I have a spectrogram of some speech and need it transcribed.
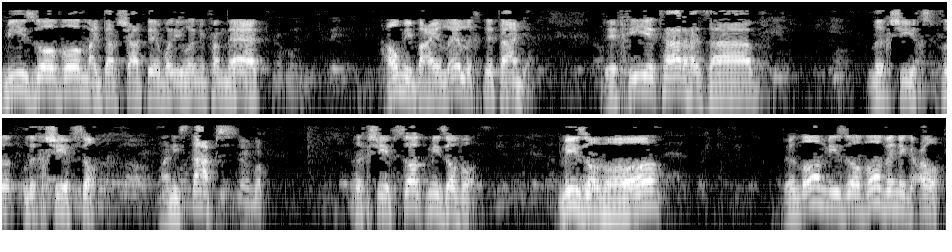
mizovo, my darshat, what are you learning from that? Haomi ba'ile lichdetanya. V'chi yitar hazav, lichshiyfsok. When he stops, mizovo. Mizovo, v'lo mizovo v'nig'o.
